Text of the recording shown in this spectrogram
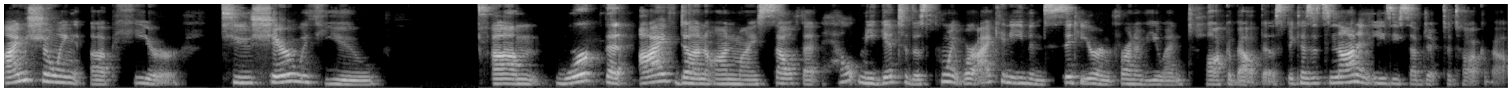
I'm showing up here to share with you um, work that I've done on myself that helped me get to this point where I can even sit here in front of you and talk about this because it's not an easy subject to talk about.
